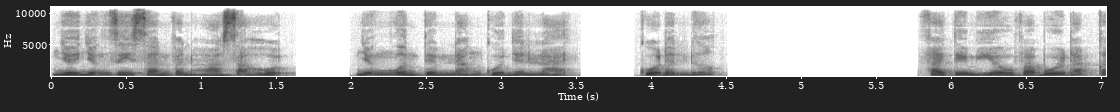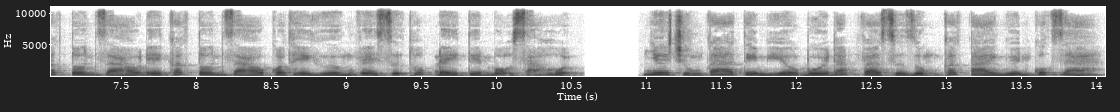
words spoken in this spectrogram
như những di sản văn hóa xã hội, những nguồn tiềm năng của nhân loại, của đất nước. Phải tìm hiểu và bồi đắp các tôn giáo để các tôn giáo có thể hướng về sự thúc đẩy tiến bộ xã hội, như chúng ta tìm hiểu bồi đắp và sử dụng các tài nguyên quốc gia.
